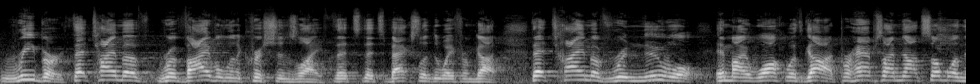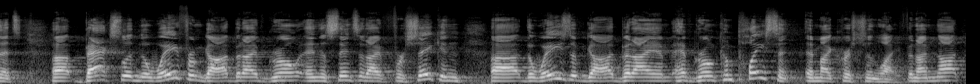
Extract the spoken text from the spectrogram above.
rebirth, that time of revival in a Christian's life that's, that's backslidden away from God, that time of renewal in my walk with God. Perhaps I'm not someone that's uh, backslidden away from God, but I've grown in the sense that I've forsaken uh, the ways of God, but I am, have grown complacent in my Christian life, and I'm not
